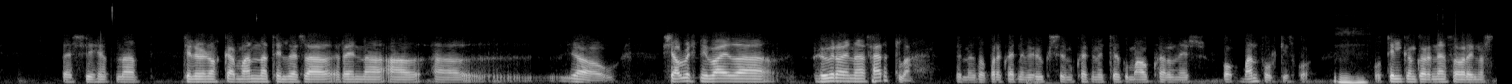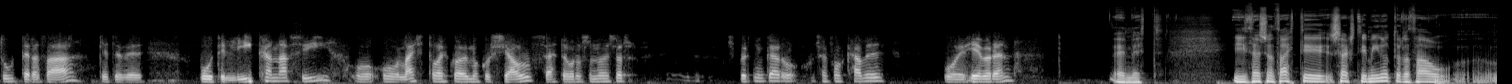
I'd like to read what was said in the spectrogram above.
þessi hérna tilhörun okkar manna til þess að reyna að, að já, sjálfvirkni væða hugræðina ferla þegar þá bara hvernig við hugsaum, hvernig við tökum ákvarðanir mannfólki sko. Mm -hmm. og tilgangurinn er þá að reyna að stúdera það. Getur við búið til líkan af því og, og lært þá eitthvað um okkur sjálf? Þetta voru svona þessar spurningar sem fólk hafið og hefur enn. Einmitt. Í þessum þætti 60 mínútur og þá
